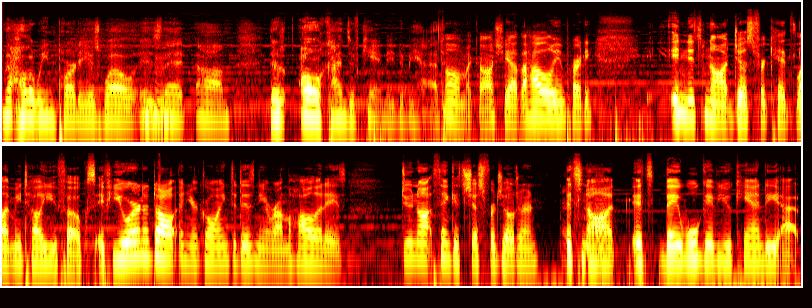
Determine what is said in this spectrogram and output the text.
the Halloween party as well. Is Mhm. that um, there's all kinds of candy to be had. Oh my gosh, yeah, the Halloween party. And it's not just for kids, let me tell you folks. If you are an adult and you're going to Disney around the holidays, do not think it's just for children. It's, not. It's they will give you candy at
